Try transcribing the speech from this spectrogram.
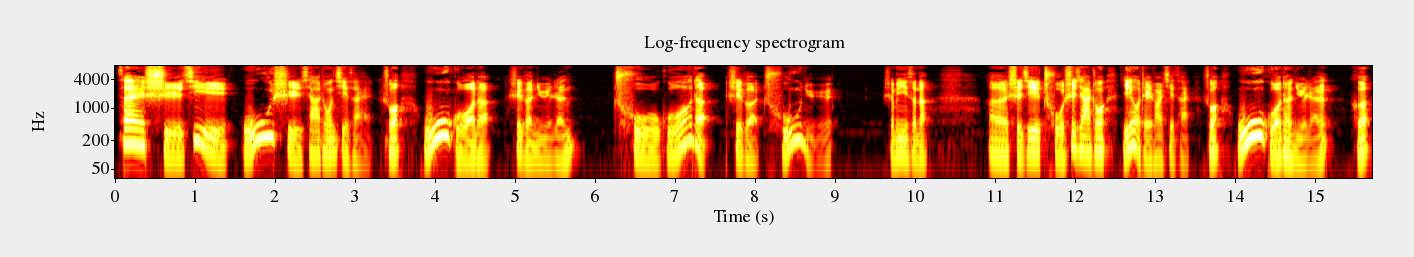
在《史记·吴世家》中记载说，吴国的是个女人，楚国的是个楚女，什么意思呢？呃，《史记·楚世家》中也有这段记载，说吴国的女人和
